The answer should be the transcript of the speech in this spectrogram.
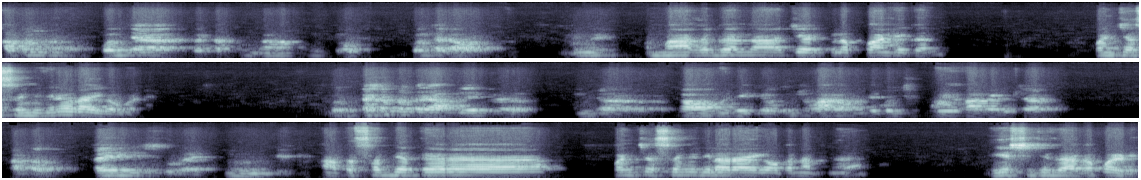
आपण कोणत्या कोणत्या गावात? माझं गण जेडपीला पांडे गण पंचायत समितीला रायगाव गट कशा प्रकारे आपल्या तुमच्या गावामध्ये किंवा तुमच्या भागामध्ये वंचित आघाडीच्या आता तयारी सुरू आहे? आता सध्या तर पंचायत समितीला रायगाव गणातनं एसटीची जागा पडली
